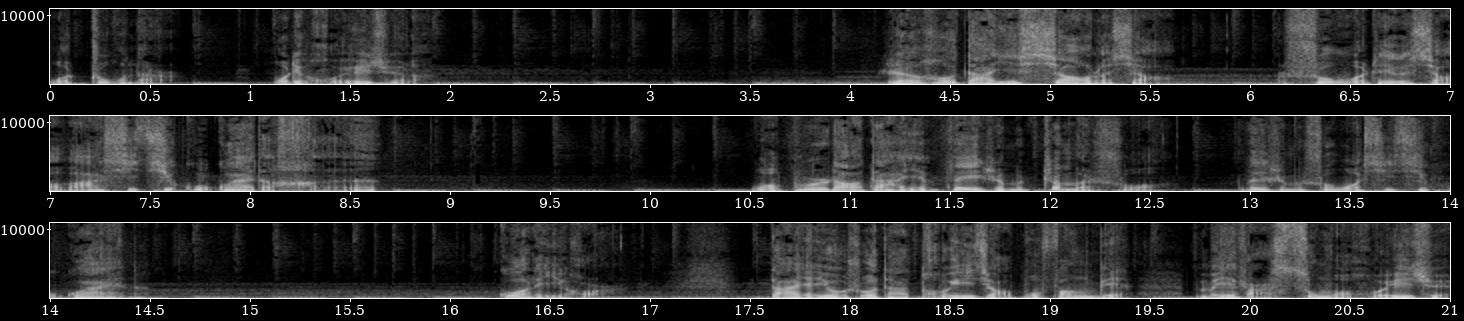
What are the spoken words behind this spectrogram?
我住那儿，我得回去了。”然后大爷笑了笑，说：“我这个小娃稀奇古怪的很。”我不知道大爷为什么这么说，为什么说我稀奇古怪呢？过了一会儿，大爷又说他腿脚不方便，没法送我回去。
